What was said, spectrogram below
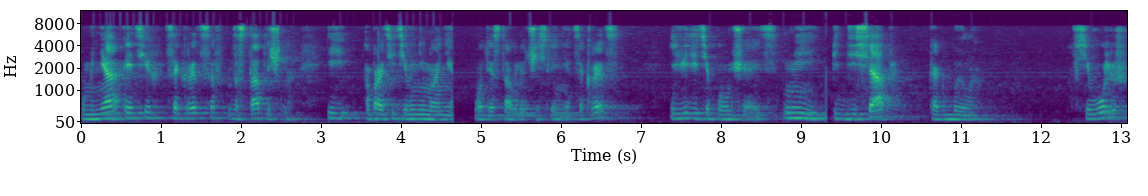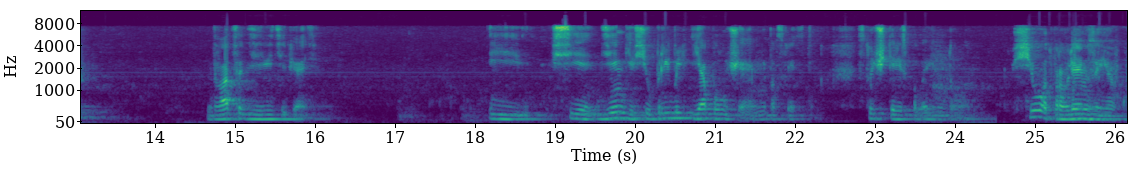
У меня этих Secrets достаточно. И обратите внимание, вот я ставлю отчисление Secrets, и видите, получается не 50, как было, всего лишь 29,5. И все деньги, всю прибыль я получаю непосредственно. 104,5 доллара. Все, отправляем заявку.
